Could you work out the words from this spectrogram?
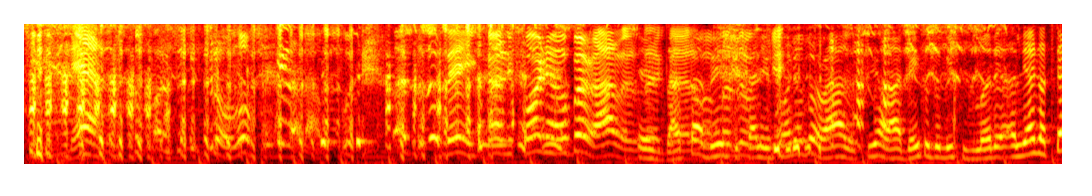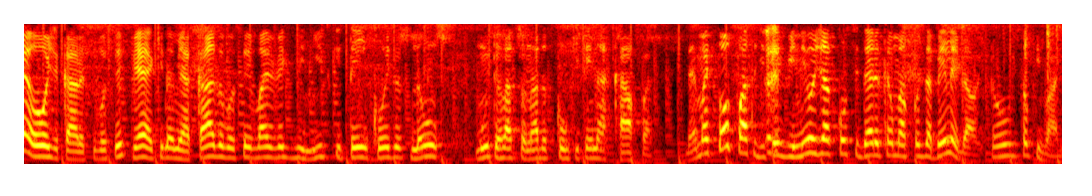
que merda, você me trollou, filha da puta. Mas tudo bem, California Umbrellas, né, cara? Exatamente, o quê? Califórnia Dourado, tinha lá dentro do Meets Murder. Aliás, até hoje, cara, se você vier aqui na minha casa, você vai ver vinis que tem coisas não muito relacionadas com o que tem na capa. Né? Mas só o fato de ter vinil eu já considero que é uma coisa bem legal. Então isso é o que vale.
